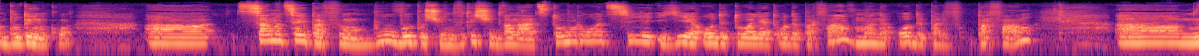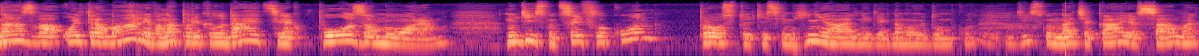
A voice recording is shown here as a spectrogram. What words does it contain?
будинку. А, Саме цей парфюм був випущений у 2012 році. Є Оде Туалет, Оде Парфам. В мене Оде Парфам. Назва Ультрамари вона перекладається як поза морем. Ну, дійсно, цей флакон просто якийсь він геніальний, як на мою думку, і дійсно натякає саме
